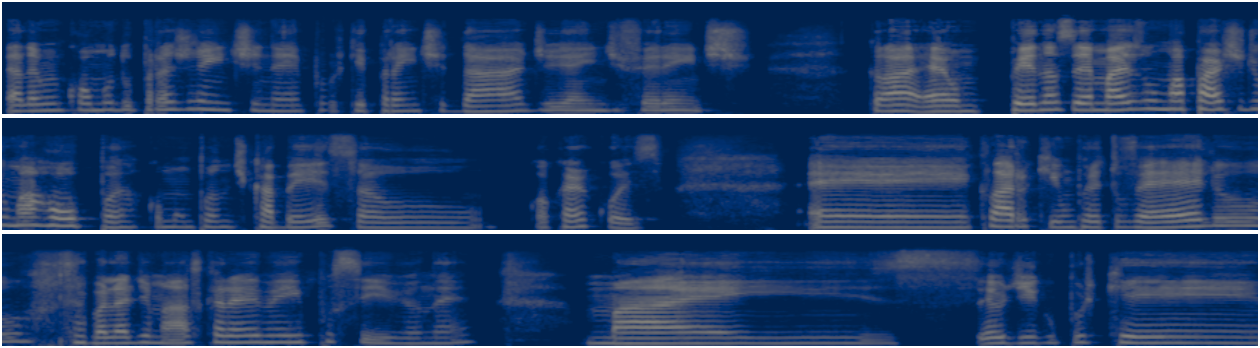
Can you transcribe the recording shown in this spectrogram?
ela é um incômodo para gente, né? Porque para a entidade é indiferente. Claro, é apenas é mais uma parte de uma roupa, como um pano de cabeça ou qualquer coisa. É, claro que um preto velho trabalhar de máscara é meio impossível, né? Mas eu digo porque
